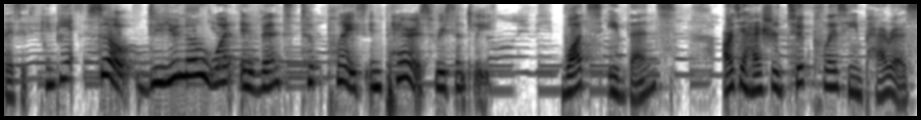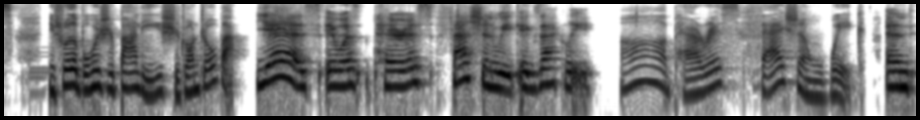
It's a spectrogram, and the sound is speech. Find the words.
，This is 翩翩。So, do you know what event took place in Paris recently? What's event? 而且还是 took place in Paris。你说的不会是巴黎时装周吧？Yes, it was Paris Fashion Week, exactly. 啊，Paris Fashion Week。 And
